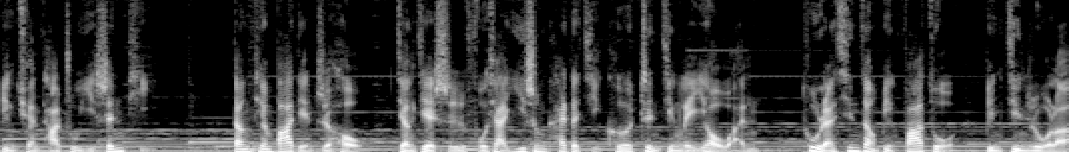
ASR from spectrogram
并劝他注意身体。当天八点之后，蒋介石服下医生开的几颗镇静类药丸，突然心脏病发作，并进入了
